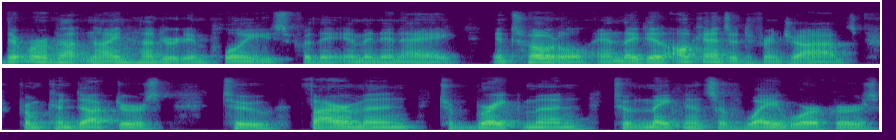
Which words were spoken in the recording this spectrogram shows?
there were about 900 employees for the M&NA in total, and they did all kinds of different jobs from conductors to firemen to brakemen to maintenance of way workers.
